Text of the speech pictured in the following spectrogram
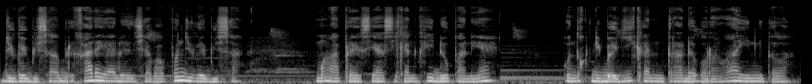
juga bisa berkarya dan siapa pun juga bisa mengapresiasikan kehidupannya untuk dibagikan terhadap orang lain gitu loh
